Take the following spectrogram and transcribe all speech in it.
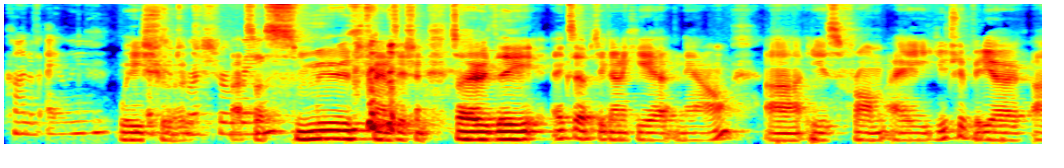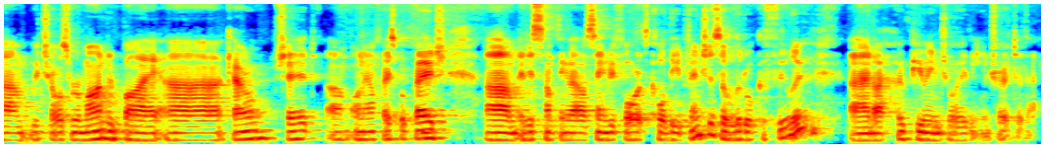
kind of alien? We should. That's a smooth transition. so the excerpt you're going to hear now uh, is from a YouTube video, um, which I was reminded by uh, Carol shared um, on our Facebook page. Um, it is something that I've seen before. It's called The Adventures of Little Cthulhu, and I hope you enjoy the intro to that.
